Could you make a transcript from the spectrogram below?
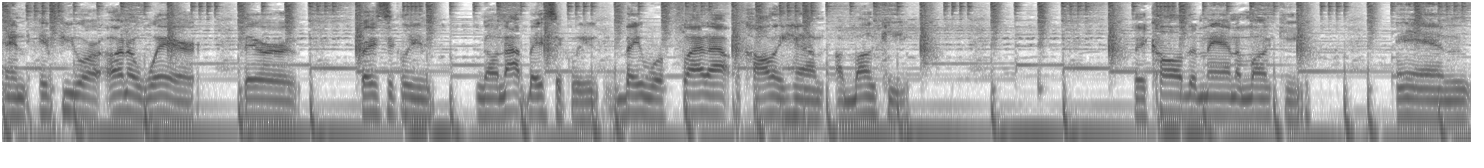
And if you are unaware, they're basically, no, not basically, they were flat out calling him a monkey. They called the man a monkey. And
